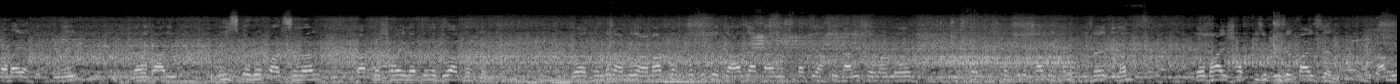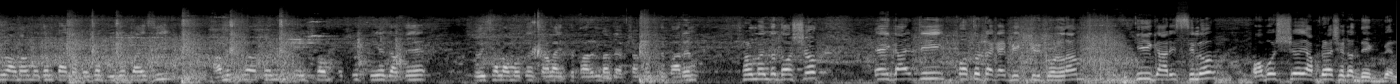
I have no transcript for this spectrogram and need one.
সবাই একত্রেই যারা গাড়ি ইউজ করবে পার্সোনাল তো আপনার সবাই এনার জন্য দোয়া করবেন। দোয়া করবেন, আমি আমার পক্ষ থেকে যা যা কাগজপাতি আছে, গাড়ি চালানোর সবগুলো সব এখানে বুঝাই দিলাম। তো ভাই সব কিছু বুঝে পাইছেন। আমিও আমার মতন টাকা পয়সা বুঝে পাইছি। আমি দোয়া করি এই সম্পত্তি নিয়ে যাতে সই সালামতে চালাইতে পারেন বা ব্যবসা করতে পারেন। সম্মানিত দর্শক, এই গাড়িটি কত টাকায় বিক্রি করলাম? কি গাড়ি ছিল? অবশ্যই আপনারা সেটা দেখবেন।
